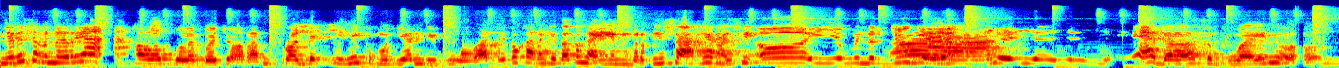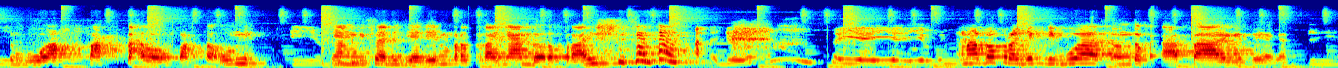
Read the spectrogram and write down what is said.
Jadi sebenarnya kalau boleh bocoran, project ini kemudian dibuat itu karena kita tuh nggak ingin berpisah ya nggak sih? Oh iya bener juga ya, Ah. iya iya iya iya. Ini adalah sebuah ini loh, Iya. sebuah fakta loh, fakta unik Iya, yang bisa dijadiin pertanyaan door prize. aduh, iya iya iya bener. Kenapa project dibuat? Untuk apa gitu ya kan? Iya.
